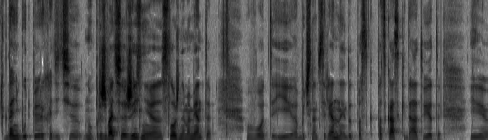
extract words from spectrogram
когда они будут переходить, э, ну, проживать в своей жизни сложные моменты. Вот. И обычно от Вселенной идут подсказки, да, ответы. И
